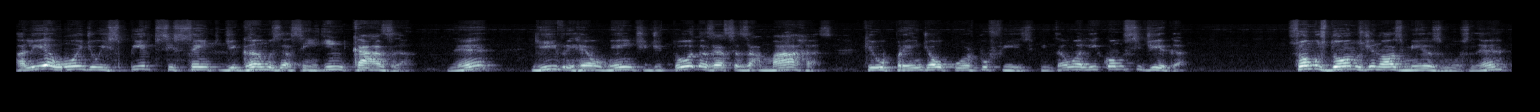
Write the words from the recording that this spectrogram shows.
ali é onde o espírito se sente, digamos assim, em casa, né? livre realmente de todas essas amarras que o prende ao corpo físico. Então, ali, como se diga, somos donos de nós mesmos, né?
